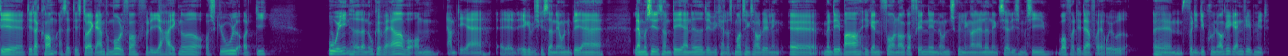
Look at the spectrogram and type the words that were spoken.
det, det der kom, altså det står jeg gerne på mål for, fordi jeg har ikke noget at skjule, og de uenigheder, der nu kan være, hvor om, jamen det er, ikke at vi skal sidde og nævne det, det er, lad mig sige det sådan, det er nede det, vi kalder småtingsafdeling. Øh, men det er bare igen for nok at finde en undskyldning og en anledning til at, ligesom at sige, hvorfor det er derfor, jeg ryger ud. Øh, fordi de kunne nok ikke angribe mit,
